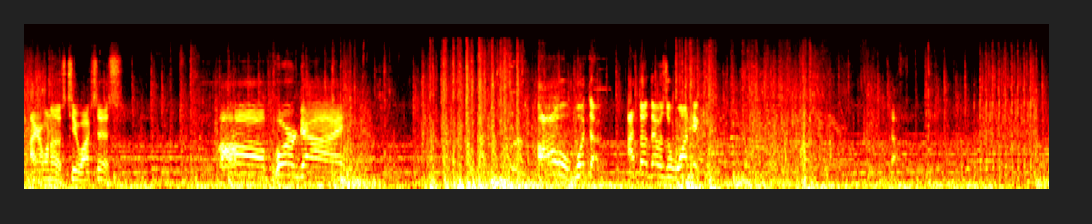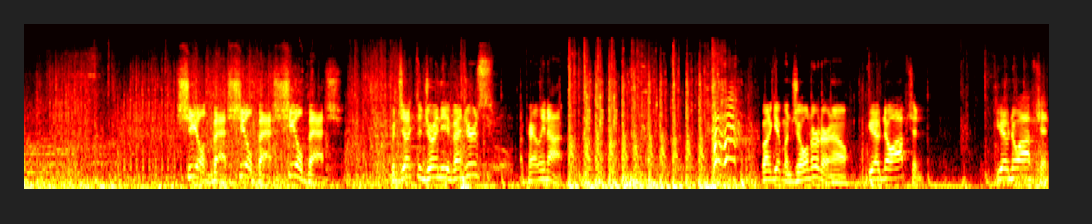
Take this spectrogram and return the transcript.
I got one of those too. Watch this. Oh, poor guy. Oh, what the? I thought that was a one hit. Shield bash, shield bash, shield bash. Would you like to join the Avengers? Apparently not. You want to get Mjolnir or no? You have no option. You have no option.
